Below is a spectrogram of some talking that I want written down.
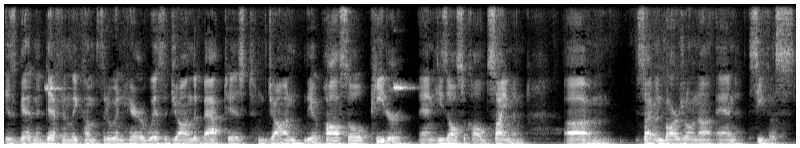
is going to definitely come through in here with John the Baptist, John the Apostle, Peter, and he's also called Simon, um, Simon Barjona, and Cephas.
